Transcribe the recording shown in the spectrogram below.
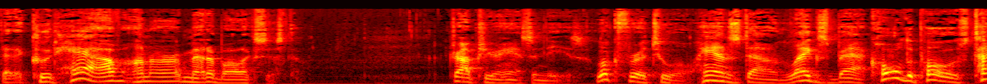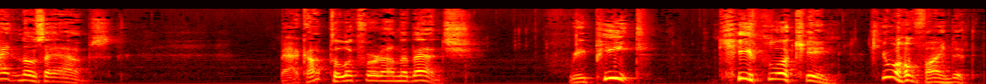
that it could have on our metabolic system? Drop to your hands and knees. Look for a tool. Hands down, legs back. Hold the pose. Tighten those abs. Back up to look for it on the bench. Repeat. Keep looking. You won't find it.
